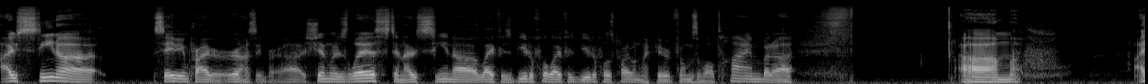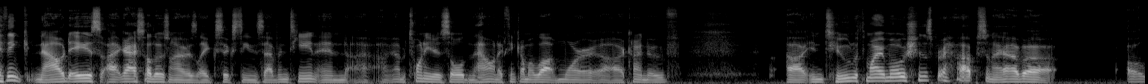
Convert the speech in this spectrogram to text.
I've seen uh Saving Private or not Saving Private, uh, Schindler's List and I've seen uh Life is Beautiful. Life is Beautiful is probably one of my favorite films of all time. But uh um, I think nowadays, I, I saw those when I was like 16, 17, and I, I'm 20 years old now, and I think I'm a lot more uh, kind of uh, in tune with my emotions, perhaps, and I have a, a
